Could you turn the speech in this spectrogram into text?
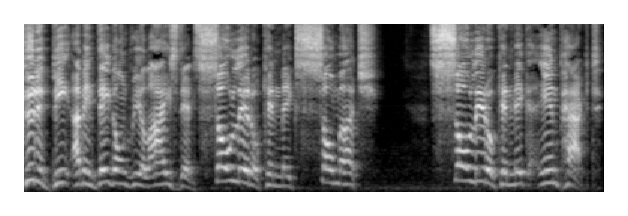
Could it be, I mean, they don't realize that so little can make so much. So little can make an impact.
